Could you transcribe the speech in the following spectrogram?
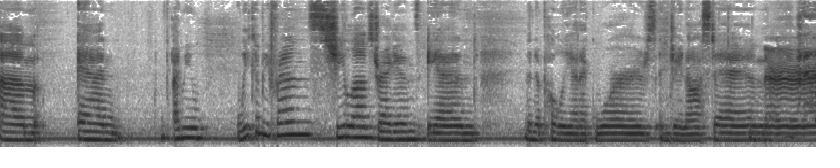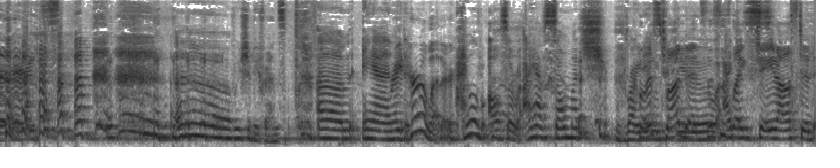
Um, and I mean, we could be friends. She loves dragons and the Napoleonic Wars and Jane Austen. Nerds. Oh, we should be friends. Um, and Write her a letter. I will also. I have so much writing to Correspondence. do. This is I like just- Jane Austen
